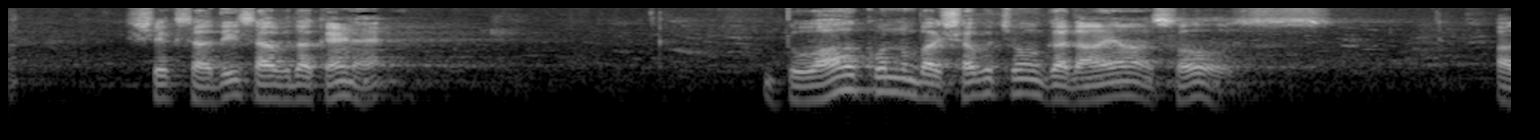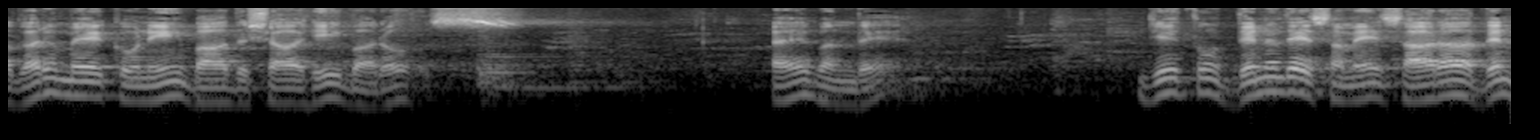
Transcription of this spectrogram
ਸ਼ੇਖ ਸਾਦੀ ਸਾਹਿਬ ਦਾ ਕਹਿਣਾ ਹੈ, ਦੁਆ ਕੁਨ ਬਸ਼ਬ ਚੋਂ ਗਦਾਇਆ ਸੋਸ ਅਗਰ ਮੇ ਕੋਨੀ ਬਾਦਸ਼ਾਹੀ ਬਰੋਸ ਐ ਬੰਦੇ, ਜੇ ਤੂੰ ਦਿਨ ਦੇ ਸਮੇਂ ਸਾਰਾ ਦਿਨ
